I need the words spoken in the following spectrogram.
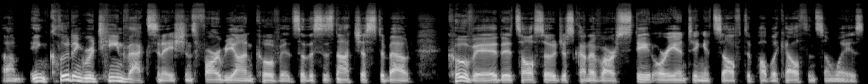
Um, including routine vaccinations far beyond COVID. So this is not just about COVID, it's also just kind of our state orienting itself to public health in some ways.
